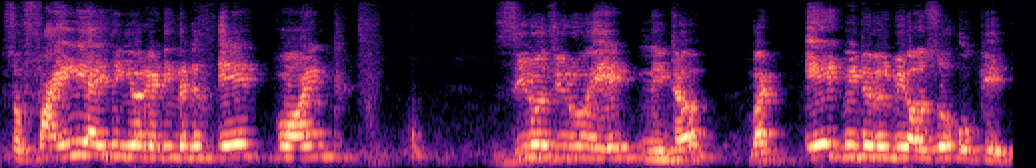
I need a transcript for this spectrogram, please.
So finally I think you are getting that is 8.008 meter. But 8 meter will be also okay.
